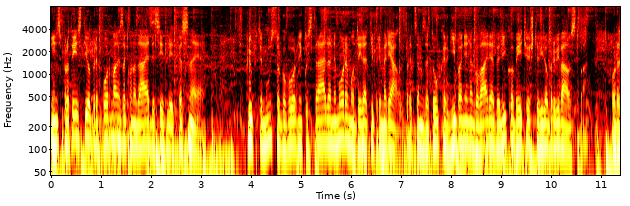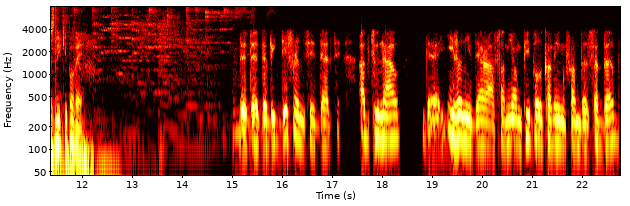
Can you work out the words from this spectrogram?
in s protesti ob reformah zakonodaje deset let kasneje. Kljub temu sogovornik ustraja, da ne moremo delati primerjav, predvsem zato, ker gibanje nagovarja veliko večje število prebivalstva. O razliki pove. the, the, the big difference is that up to now, even if there are some young people coming from the suburb,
